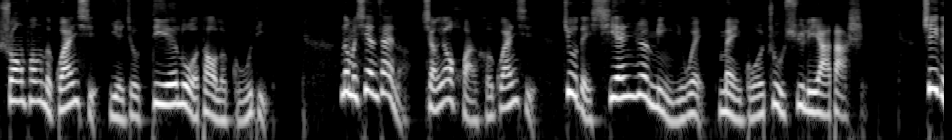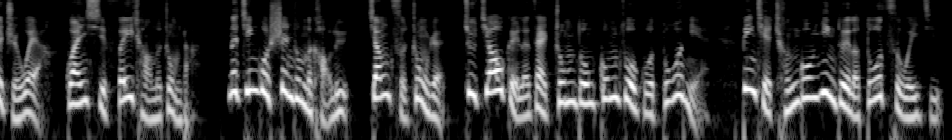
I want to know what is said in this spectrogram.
双方的关系也就跌落到了谷底。那么现在呢，想要缓和关系，就得先任命一位美国驻叙利亚大使。这个职位啊，关系非常的重大。那经过慎重的考虑，将此重任就交给了在中东工作过多年，并且成功应对了多次危机、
